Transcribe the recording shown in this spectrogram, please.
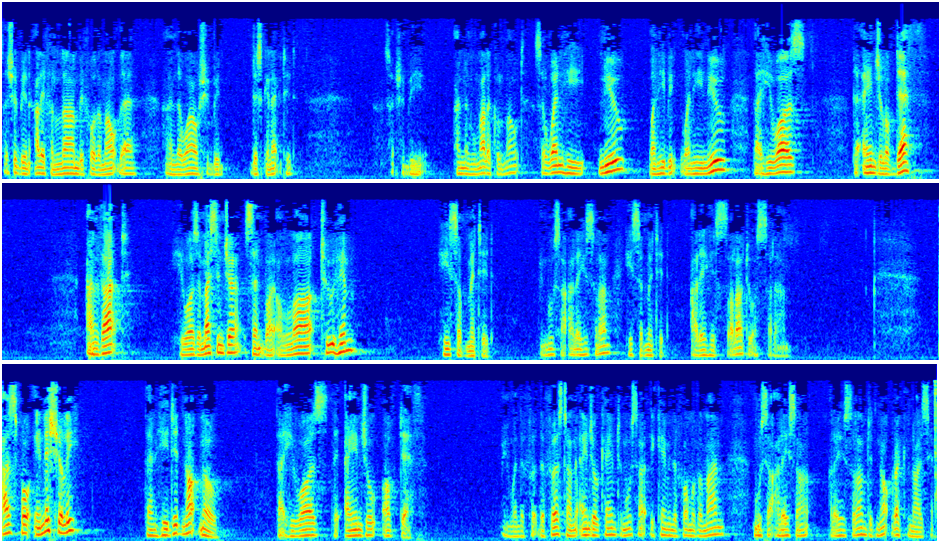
so there should be an alif and lam before the maut there, and the waw should be disconnected. So it should be annahu malakul maut. So when he knew, when he, be, when he knew that he was the angel of death, and that he was a messenger sent by Allah to him, he submitted. In Musa alayhi salam, he submitted. Alayhi salatu was salam. As for initially, then he did not know that he was the angel of death. I mean, when the, the first time the angel came to Musa, he came in the form of a man. Musa alayhi salam did not recognize him.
